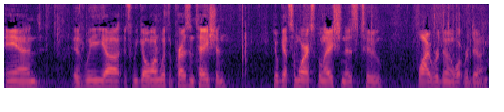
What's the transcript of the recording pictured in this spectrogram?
And as we, uh, as we go on with the presentation, you'll get some more explanation as to why we're doing what we're doing.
